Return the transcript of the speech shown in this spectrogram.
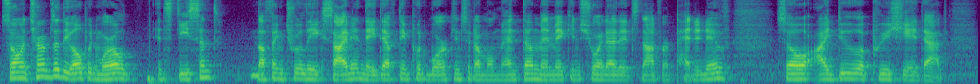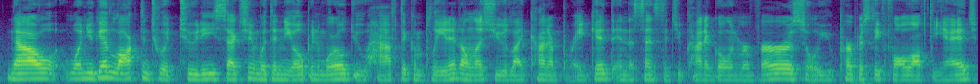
So in terms of the open world, it's decent nothing truly exciting. They definitely put work into the momentum and making sure that it's not repetitive. So I do appreciate that. Now, when you get locked into a 2D section within the open world, you have to complete it unless you like kind of break it in the sense that you kind of go in reverse or you purposely fall off the edge.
